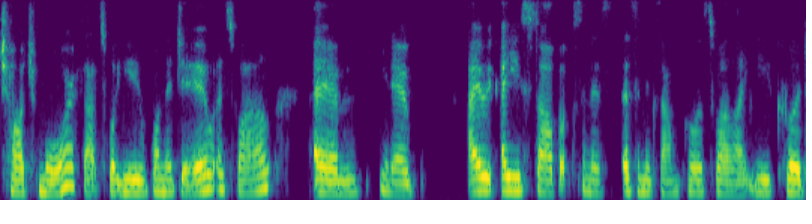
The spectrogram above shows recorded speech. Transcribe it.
charge more if that's what you want to do as well. Um, you know, I, I use Starbucks and as, as an example as well. Like you could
